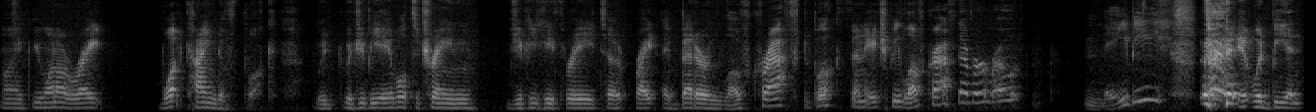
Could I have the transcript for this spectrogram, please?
like you want to write what kind of book would would you be able to train gpt-3 to write a better lovecraft book than hp lovecraft ever wrote maybe it would be an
